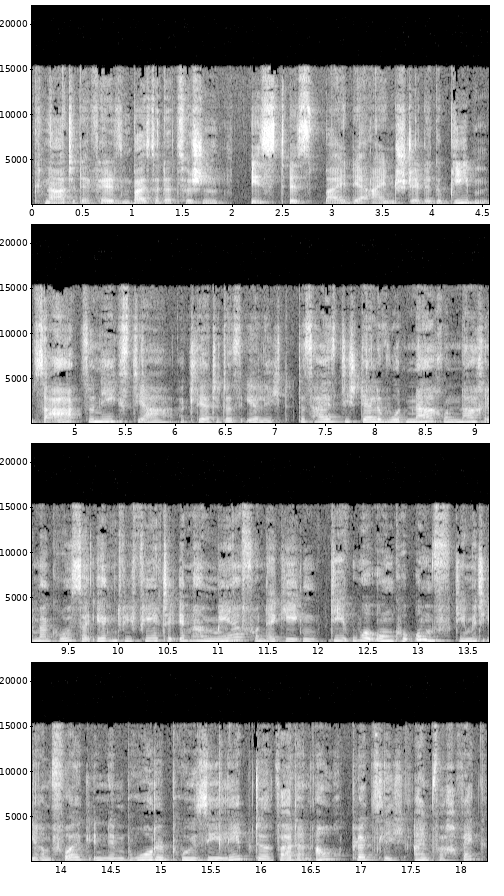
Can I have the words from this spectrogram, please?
knarrte der Felsenbeißer dazwischen. Ist es bei der einen Stelle geblieben? Sag. Zunächst ja, erklärte das Irrlicht. Das heißt, die Stelle wurde nach und nach immer größer. Irgendwie fehlte immer mehr von der Gegend. Die Urunke Umf, die mit ihrem Volk in dem Brodelbrühsee lebte, war dann auch plötzlich einfach weg.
